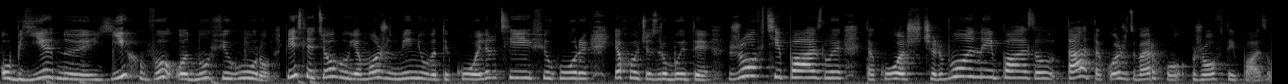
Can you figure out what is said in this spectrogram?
об'єдную їх в одну фігуру. Після цього я можу змінювати колір цієї фігури. Я хочу зробити жовті пазли, також червоний пазл, та також зверху жовтий пазл.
